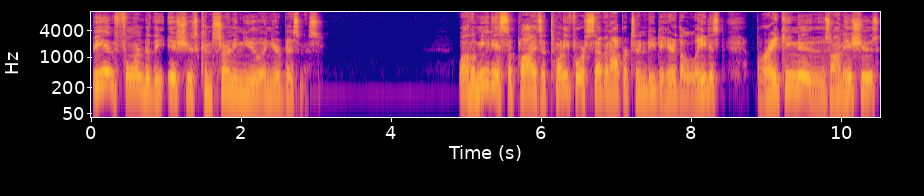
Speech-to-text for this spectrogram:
Be informed of the issues concerning you and your business. While the media supplies a 24 7 opportunity to hear the latest breaking news on issues,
